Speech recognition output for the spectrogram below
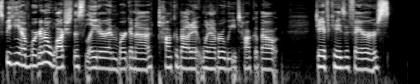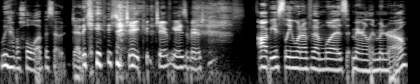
Speaking of, we're gonna watch this later, and we're gonna talk about it whenever we talk about JFK's affairs. We have a whole episode dedicated to JFK's affairs. Obviously, one of them was Marilyn Monroe,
